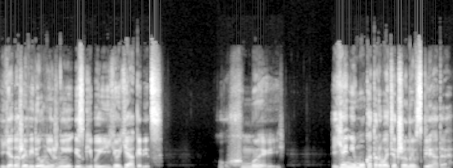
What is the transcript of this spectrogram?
Я даже видел нижние изгибы ее ягодиц. Ух, Мэй. Я не мог оторвать от жены взгляда.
